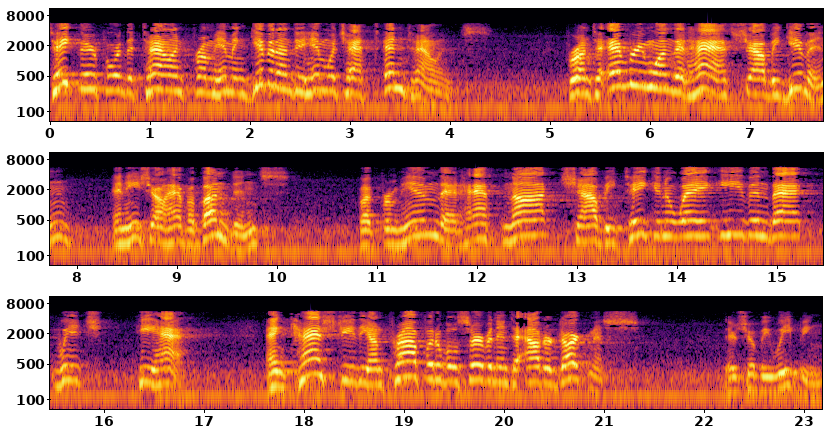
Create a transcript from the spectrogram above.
Take therefore the talent from him and give it unto him which hath ten talents. For unto every one that hath shall be given, and he shall have abundance. But from him that hath not shall be taken away even that which he hath. And cast ye the unprofitable servant into outer darkness. There shall be weeping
